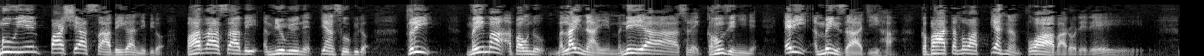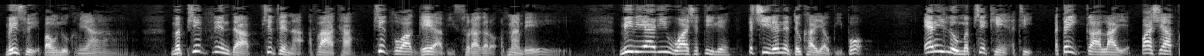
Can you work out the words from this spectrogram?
မူရင်းပါရှားစာပေကနေပြီးတော့ဘာသာစာပေအမျိုးမျိုးနဲ့ပြန်ဆိုပြီးတော့သတိ မိမအပေါင်းတို့မလိုက်နိုင်ရင်မနေရဆိုတဲ့ခေါင်းစဉ်ကြီးနဲ့အဲ့ဒီအမိန့်စာကြီးဟာကဘာတလွှာပြန့်နှံ့သွားပါတော့တယ်တဲ့မိษွေအပေါင်းတို့ခမညာမဖြစ်သင့်တာဖြစ်သင့်တာအသာထားဖြစ်သွားခဲ့ရပြီဆိုတာကတော့အမှန်ပဲမိဖုရားကြီးဝါရှတိလည်းတချီလည်းနဲ့ဒုက္ခရောက်ပြီပေါ့အဲ့ဒီလိုမဖြစ်ခင်အထိအတိတ်ကာလရဲ့ပါရှားသ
